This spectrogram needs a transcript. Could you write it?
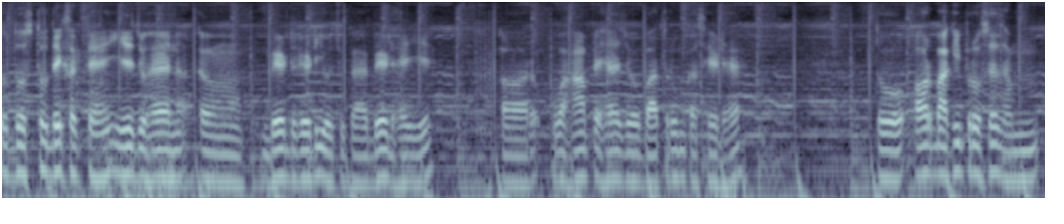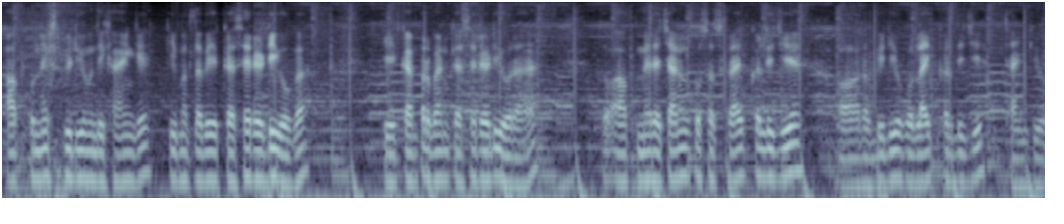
तो दोस्तों देख सकते हैं, ये जो है न बेड रेडी हो चुका है, बेड है ये, और वहाँ पे है जो बाथरूम का सेट है। तो और बाकी प्रोसेस हम आपको नेक्स्ट वीडियो में दिखाएँगे कि मतलब ये कैसे रेडी होगा, ये कैंपर वैन कैसे रेडी हो रहा है। तो आप मेरे चैनल को सब्सक्राइब कर लीजिए और वीडियो को लाइक कर दीजिए। Thank you.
